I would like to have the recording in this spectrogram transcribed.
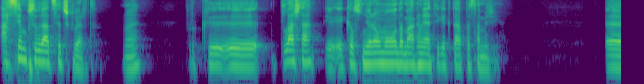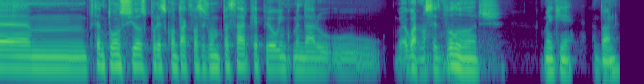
há sempre possibilidade de ser descoberto, não é? Porque uh, lá está, aquele senhor é uma onda magnética que está a passar magia. Um, portanto, estou ansioso por esse contacto que vocês vão me passar, que é para eu encomendar o, o, Agora, não sei de valores. Como é que é, António?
